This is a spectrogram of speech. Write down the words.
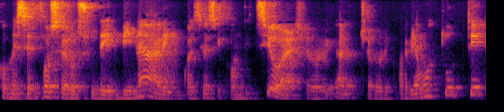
come se fossero su dei binari in qualsiasi condizione, ce lo, ce lo ricordiamo tutti,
